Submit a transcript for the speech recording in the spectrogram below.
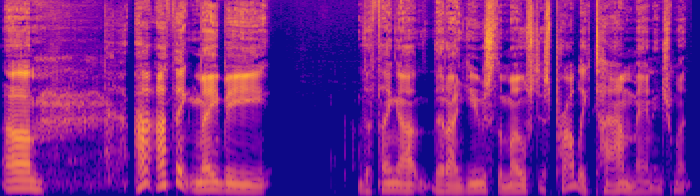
Um, I, I think maybe the thing I, that I use the most is probably time management.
